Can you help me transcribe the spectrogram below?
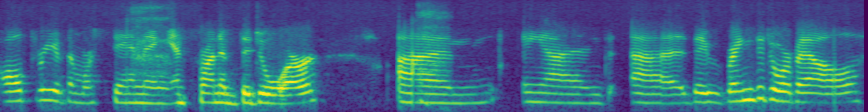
all three of them were standing in front of the door. Um, and uh, they rang the doorbell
